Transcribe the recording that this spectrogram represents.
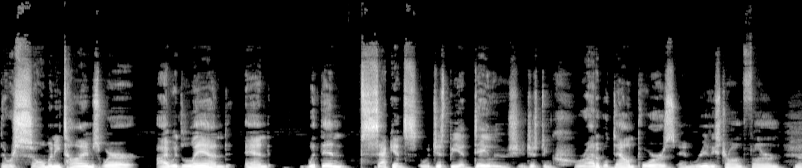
there were so many times where I would land and within seconds it would just be a deluge, just incredible downpours and really strong föhn yeah.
